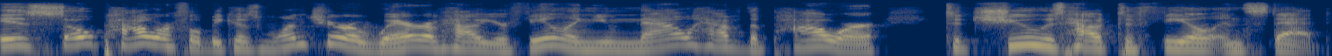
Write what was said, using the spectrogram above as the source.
is so powerful because once you're aware of how you're feeling, you now have the power to choose how to feel instead.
